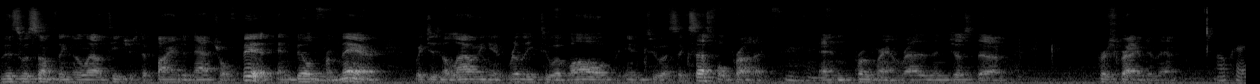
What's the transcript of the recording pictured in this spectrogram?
This was something that allowed teachers to find a natural fit and build from mm-hmm. there, which is allowing it really to evolve into a successful product mm-hmm. and program rather than just a prescribed event. Okay.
